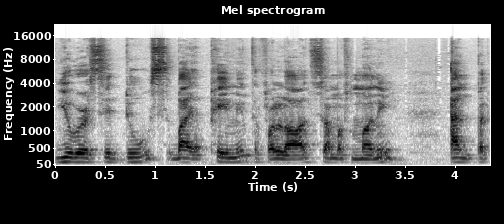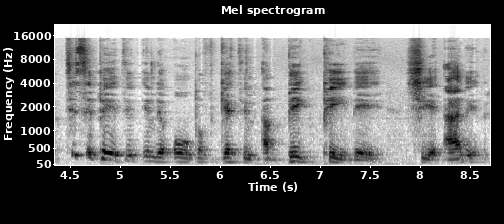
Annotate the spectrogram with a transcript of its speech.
You were seduced by a payment of a large sum of money and participated in the hope of getting a big payday, she added.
